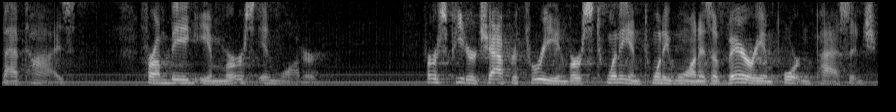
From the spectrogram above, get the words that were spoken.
Baptized, from being immersed in water. 1 Peter chapter 3 and verse 20 and 21 is a very important passage.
